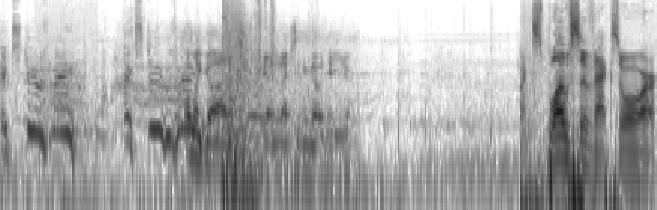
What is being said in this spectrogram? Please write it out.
excuse me. Excuse me. Oh my god, I'm sorry. I didn't actually think that would hit you. Explosive Exor.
